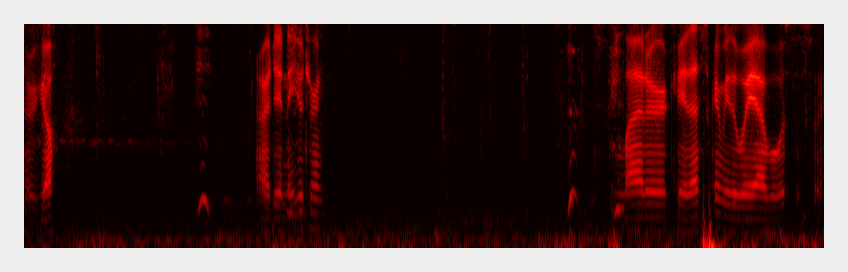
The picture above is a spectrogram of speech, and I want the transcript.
There we go. Alright, Dana, your turn. Ladder. Okay, that's gonna be the way out, but what's this way?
